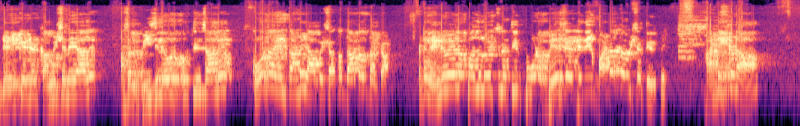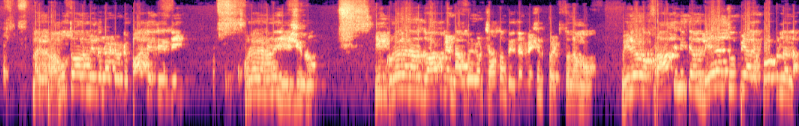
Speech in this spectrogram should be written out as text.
డెడికేటెడ్ కమిషన్ వేయాలి. అసలు బీసీలు ఎవరు గుర్తించాలి? కోట ఎంత అంటే యాభై శాతం దాటొద్దు అంట అంటే రెండు వేల పదిలో ఇచ్చిన తీర్పు కూడా బేస్ ఏంటిది? మండల కమిషన్ తీర్పే. అంటే ఇక్కడ మరి ప్రభుత్వాల మీద ఉన్నటువంటి బాధ్యత ఏంటి కులగణన చేసిండ్రు. ఈ కులగణన ద్వారా మేము నలభై రెండు శాతం రిజర్వేషన్ పెడుతున్నాము. వీళ్ళ యొక్క ప్రాతినిధ్యం లేదని చూపించాలి కోర్టులలో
